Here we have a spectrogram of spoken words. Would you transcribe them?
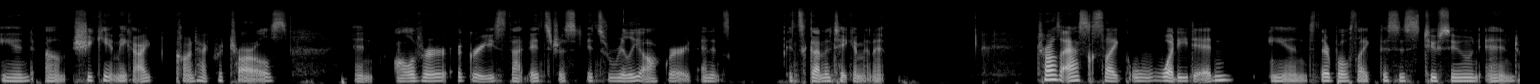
and um, she can't make eye contact with Charles. And Oliver agrees that it's just it's really awkward, and it's it's gonna take a minute. Charles asks like what he did, and they're both like, "This is too soon, and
